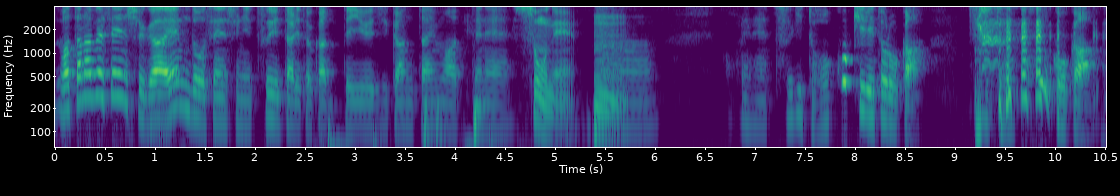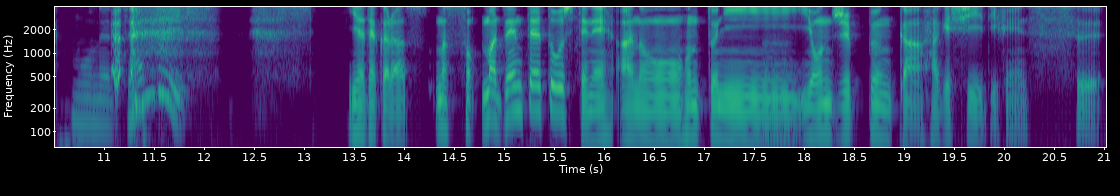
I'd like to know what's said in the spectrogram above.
渡辺選手が遠藤選手についたりとかっていう時間帯もあってね。そうね。うん。うん、これね、次どこ切り取ろうか。次どこ行こうか。もうね、全部いい。いや、だから、まあ、そ、まあ、全体通してね、あのー、本当に40分間激しいディフェンス、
